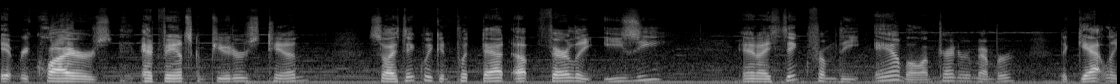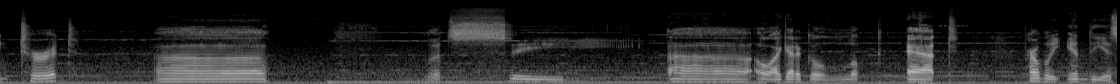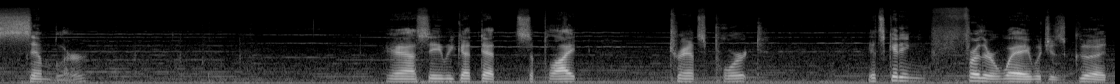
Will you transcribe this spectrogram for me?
it requires advanced computers 10 so I think we can put that up fairly easy. And I think from the ammo I'm trying to remember the Gatling turret uh, let's see. Uh, oh I gotta go look at probably in the assembler yeah, see, we got that supply transport. It's getting further away, which is good.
